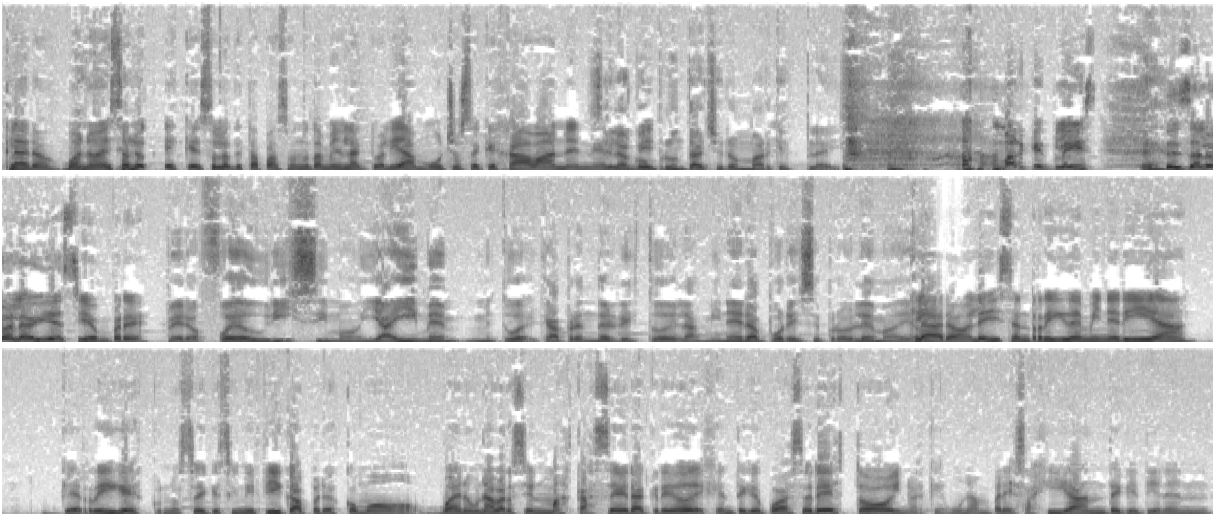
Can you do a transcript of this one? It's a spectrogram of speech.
Claro, bueno, Hasta eso que- lo- es que eso es lo que está pasando también en la actualidad. Muchos se quejaban en Se el la compré un tachero en Marketplace. Marketplace, te salva la vida siempre. Pero fue durísimo y ahí me, me tuve que aprender esto de las mineras por ese problema. digamos. Claro, le dicen rig de minería, que rig es, no sé qué significa, pero es como, bueno, una versión más casera, creo, de gente que puede hacer esto, y no es que es una empresa gigante que tienen,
